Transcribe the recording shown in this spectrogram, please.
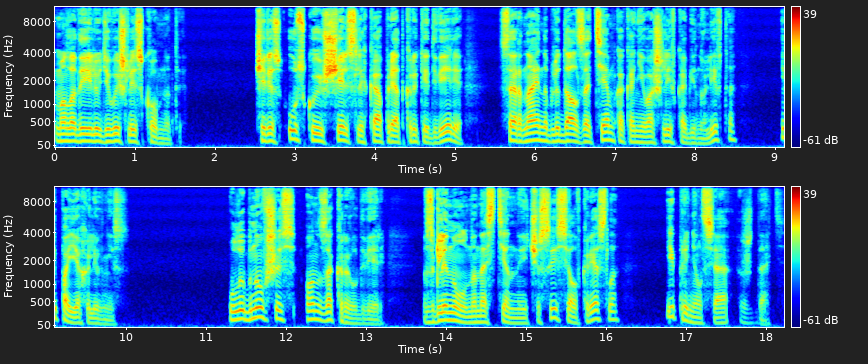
Молодые люди вышли из комнаты. Через узкую щель слегка приоткрытой двери сэр Най наблюдал за тем, как они вошли в кабину лифта и поехали вниз. Улыбнувшись, он закрыл дверь, взглянул на настенные часы, сел в кресло и принялся ждать.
